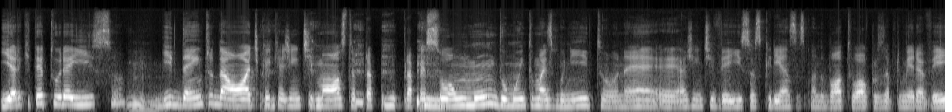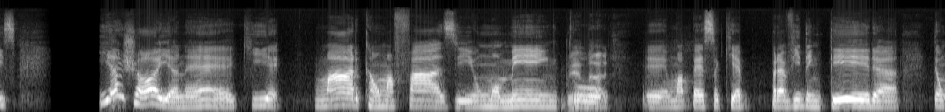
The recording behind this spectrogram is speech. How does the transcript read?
E a arquitetura é isso. Uhum. E dentro da ótica que a gente mostra para a pessoa um mundo muito mais bonito, né? É, a gente vê isso as crianças quando botam óculos a primeira vez. E a joia, né? Que marca uma fase, um momento Verdade. é uma peça que é para a vida inteira. Então,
